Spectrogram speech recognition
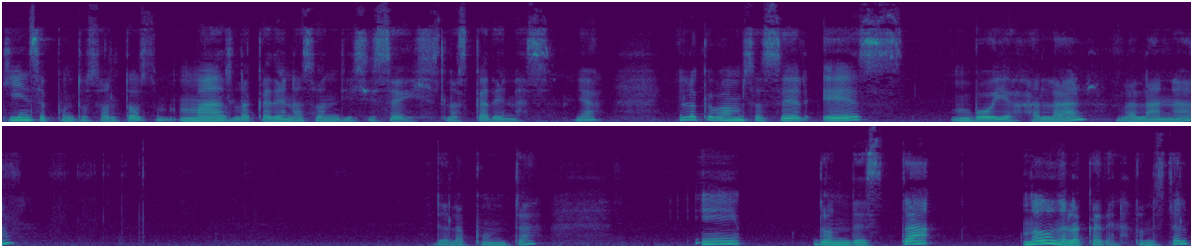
15 puntos altos más la cadena son 16 las cadenas, ¿ya? Y lo que vamos a hacer es, voy a jalar la lana de la punta y donde está, no donde la cadena, donde está el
